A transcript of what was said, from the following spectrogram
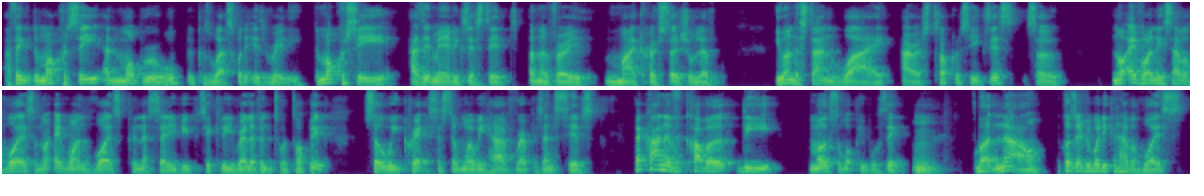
I think democracy and mob rule, because that's what it is really. Democracy, as it may have existed on a very micro social level, you understand why aristocracy exists. So not everyone needs to have a voice, and not everyone's voice can necessarily be particularly relevant to a topic. So we create a system where we have representatives that kind of cover the most of what people think. Mm. But now, because everybody can have a voice,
